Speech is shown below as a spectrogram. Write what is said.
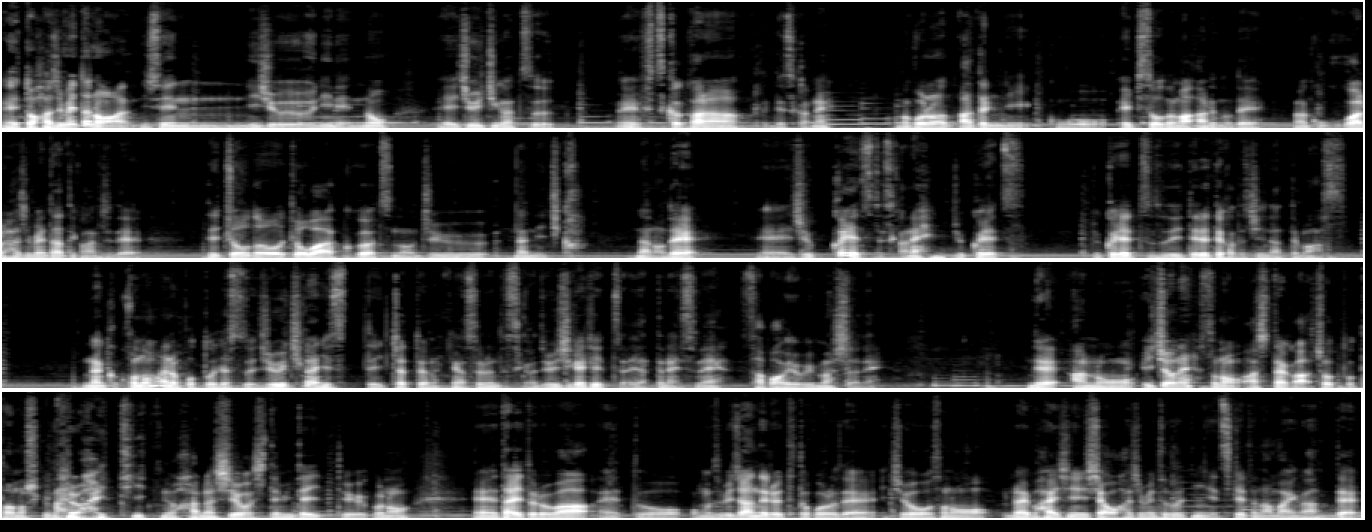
えっと、始めたのは2022年の11月2日からですかね。まあ、この辺りにこうエピソードがあるので、まあ、ここから始めたって感じで、で、ちょうど今日は9月の10何日かなので、えー、10ヶ月ですかね。10ヶ月。10ヶ月続いてるって形になってます。なんかこの前のポッドキャストで11ヶ月って言っちゃったような気がするんですが、11ヶ月はやってないですね。サバを呼びましたね。で、あの、一応ね、その明日がちょっと楽しくなる IT の話をしてみたいっていう、この、えー、タイトルは、えっ、ー、と、おむすびチャンネルってところで、一応そのライブ配信者を始めた時につけた名前があって、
